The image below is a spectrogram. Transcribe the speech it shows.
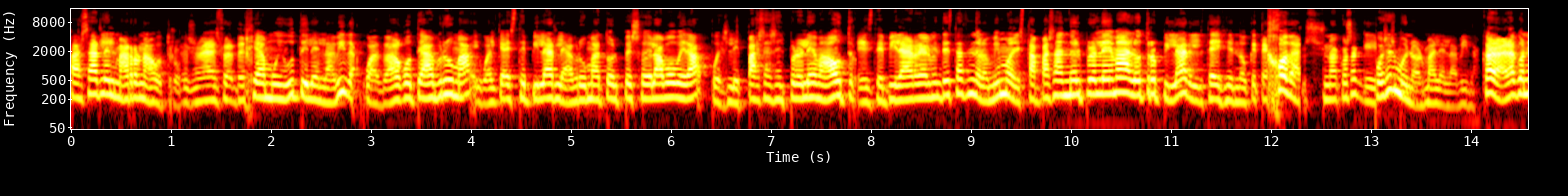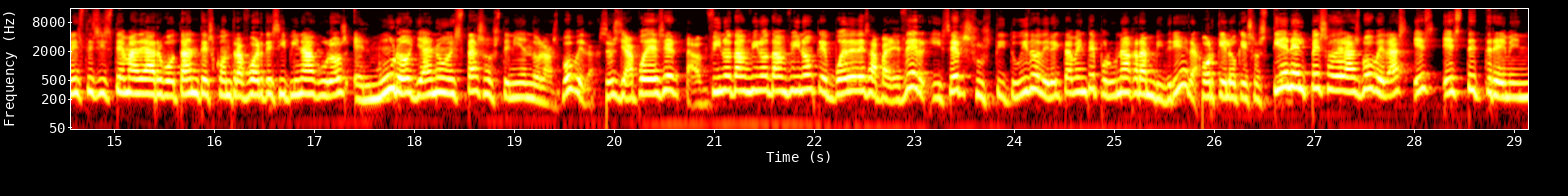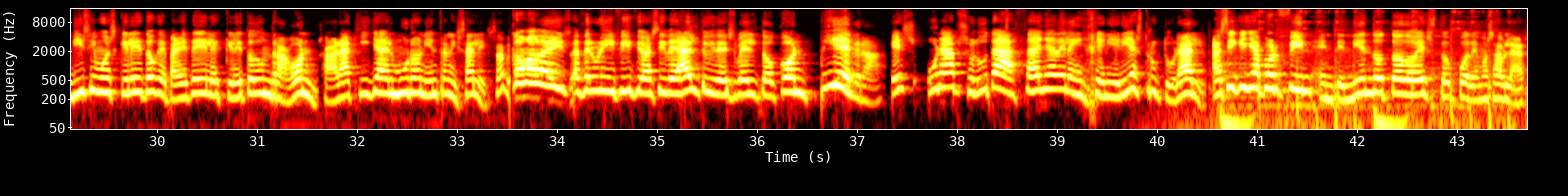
pasarle el marrón a otro. Es una estrategia muy útil en la vida. Cuando algo te abruma, igual que a este pilar le abruma todo el peso de la bóveda, pues le pasas el problema a otro. Este pilar realmente está haciendo lo mismo, le está pasando el problema al otro pilar, le está diciendo que te jodas. Es una cosa que pues es muy normal en la vida. Claro, ahora con este sistema de arbotantes, contrafuertes y pináculos, el muro ya no está sosteniendo las bóvedas. Entonces ya puede ser tan fino, tan fino, tan fino que puede desaparecer y ser sustituido directamente por una gran vidriera. Porque lo que sostiene el peso de las bóvedas es este tremendísimo esqueleto que parece el esqueleto de un dragón. O sea, ahora aquí ya el muro ni entra ni sale, ¿sabes? ¿Cómo veis hacer un edificio así de alto y de esbelto con piedra? Es una absoluta hazaña de la ingeniería estructural. Así que ya por fin, entendiendo todo esto, podemos hablar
